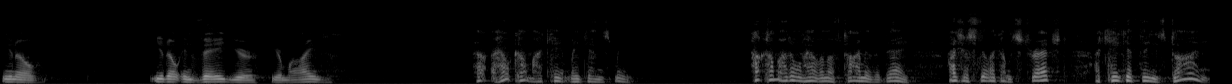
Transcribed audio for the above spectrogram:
You know, you know, invade your, your mind how, how come I can't make ends meet? How come I don't have enough time in the day? I just feel like I'm stretched. I can't get things done.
